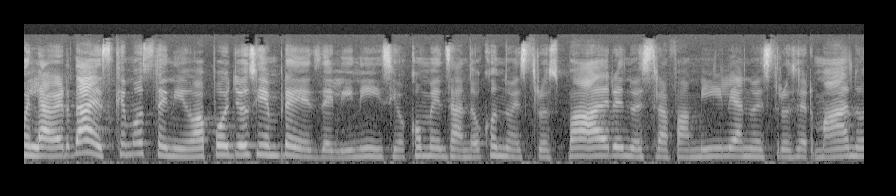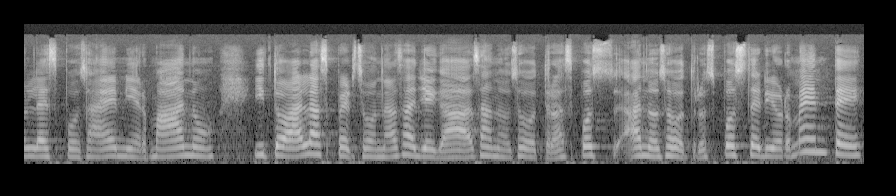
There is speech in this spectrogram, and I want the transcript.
Pues la verdad es que hemos tenido apoyo siempre desde el inicio, comenzando con nuestros padres, nuestra familia, nuestros hermanos, la esposa de mi hermano y todas las personas allegadas a nosotras, a nosotros. Posteriormente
